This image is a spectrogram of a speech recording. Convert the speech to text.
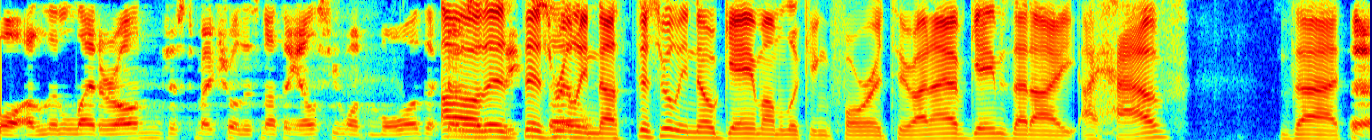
or a little later on, just to make sure there's nothing else you want more. That goes Oh, there's the there's sale. really no there's really no game I'm looking forward to, and I have games that I I have that Yeah.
